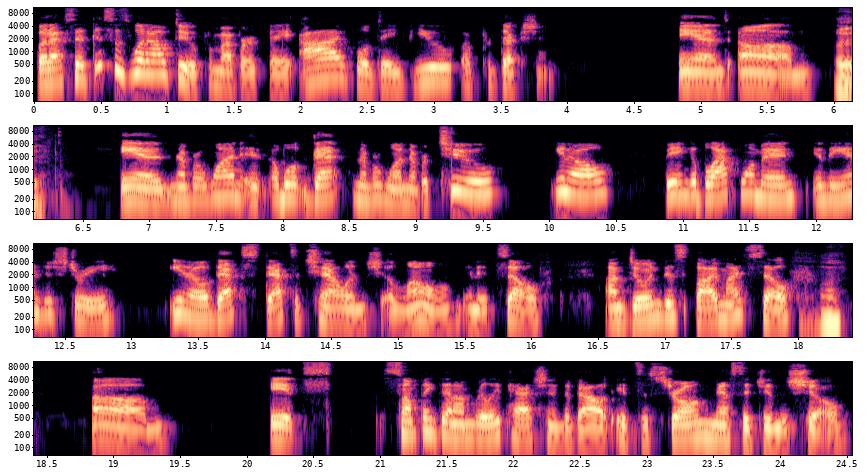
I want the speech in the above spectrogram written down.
but I said this is what I'll do for my birthday. I will debut a production, and um, hey, and number one, is, well, that number one. Number two, you know, being a black woman in the industry, you know, that's that's a challenge alone in itself. I'm doing this by myself. Mhm. Um, it's something that I'm really passionate about. It's a strong message in the show,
